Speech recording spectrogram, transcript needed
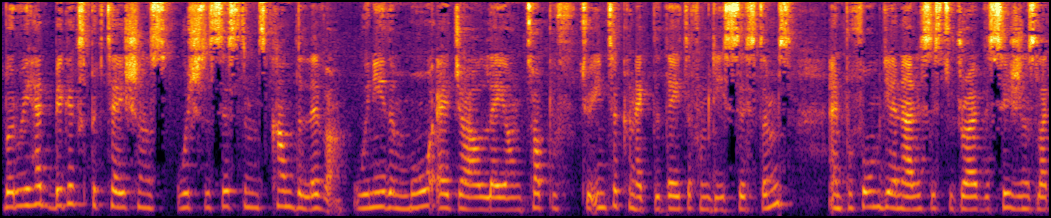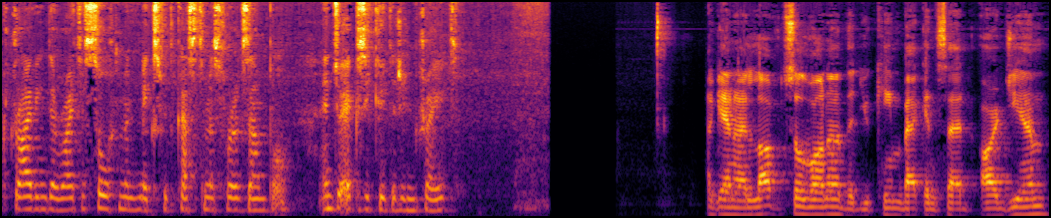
But we had big expectations which the systems can't deliver. We need a more agile layer on top of to interconnect the data from these systems and perform the analysis to drive decisions like driving the right assortment mix with customers, for example, and to execute it in trade again, I loved Silvana that you came back and said RGM,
